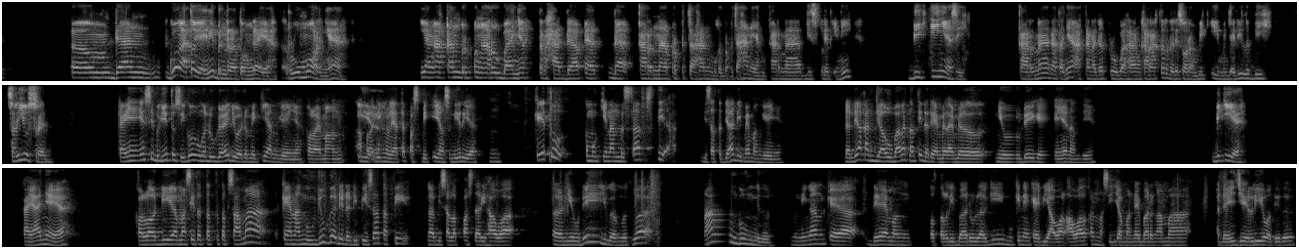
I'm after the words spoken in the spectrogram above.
Em, dan gue nggak tahu ya ini bener atau enggak ya. Rumornya yang akan berpengaruh banyak terhadap eh, da- karena perpecahan bukan perpecahan ya karena di split ini Big E-nya sih. Karena katanya akan ada perubahan karakter dari seorang Big E menjadi lebih serius, Red. Kayaknya sih begitu sih. Gue ngeduganya juga demikian kayaknya. Kalau emang apalagi Iya. ngelihatnya pas Big E yang sendiri ya. Hmm. Kayak itu kemungkinan besar sih bisa terjadi memang kayaknya. Dan dia akan jauh banget nanti dari embel-embel New Day kayaknya nanti. Big E ya. Kayaknya ya. Kalau dia masih tetap tetap sama, kayak nanggung juga dia udah dipisah, tapi nggak bisa lepas dari hawa eh, New Day juga menurut gua nanggung gitu. Mendingan kayak dia emang totally baru lagi, mungkin yang kayak di awal-awal kan masih zamannya bareng sama ada AJ Lee waktu itu.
